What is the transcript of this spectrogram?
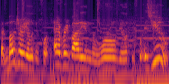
The mojo you're looking for, everybody in the world you're looking for is you.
